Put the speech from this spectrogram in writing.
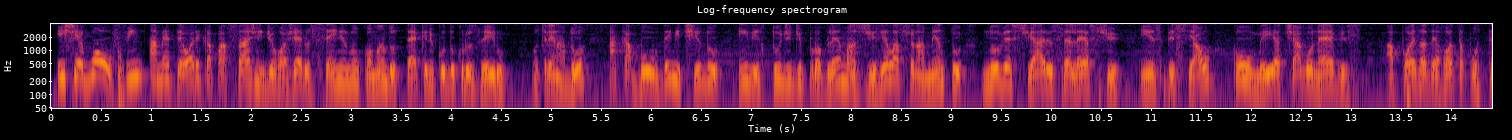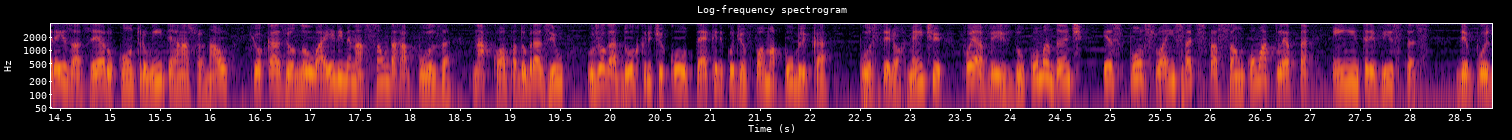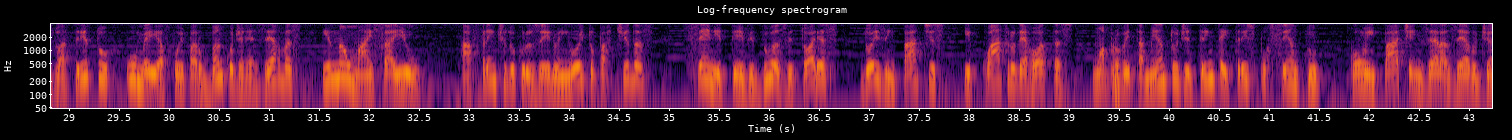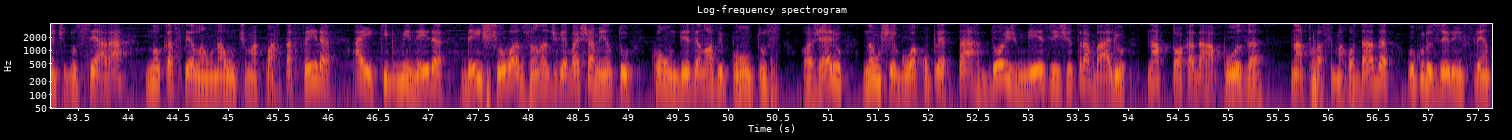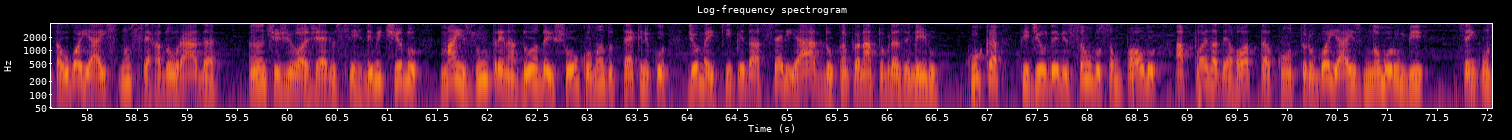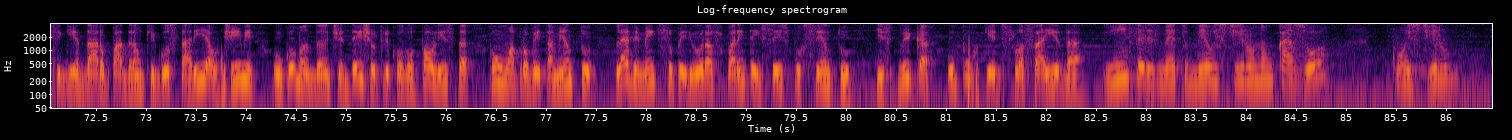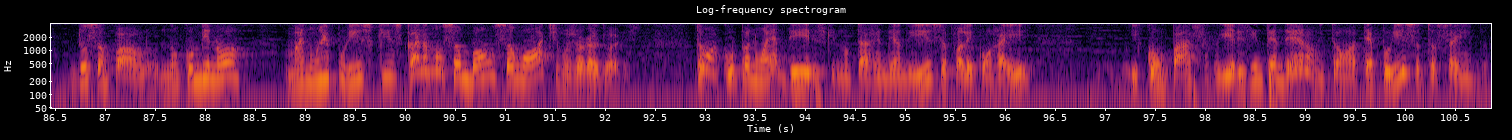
E chegou ao fim a meteórica passagem de Rogério Ceni no comando técnico do Cruzeiro. O treinador acabou demitido em virtude de problemas de relacionamento no vestiário celeste, em especial com o meia Thiago Neves. Após a derrota por 3 a 0 contra o Internacional, que ocasionou a eliminação da Raposa na Copa do Brasil, o jogador criticou o técnico de forma pública. Posteriormente, foi a vez do comandante expor sua insatisfação com o atleta em entrevistas. Depois do atrito, o Meia foi para o banco de reservas e não mais saiu. À frente do Cruzeiro em oito partidas, Ceni teve duas vitórias, dois empates e quatro derrotas, um aproveitamento de 33%. Com o um empate em 0 a 0 diante do Ceará, no Castelão na última quarta-feira, a equipe mineira deixou a zona de rebaixamento com 19 pontos. Rogério não chegou a completar dois meses de trabalho na Toca da Raposa. Na próxima rodada, o Cruzeiro enfrenta o Goiás no Serra Dourada. Antes de Rogério ser demitido, mais um treinador deixou o comando técnico de uma equipe da Série A do Campeonato Brasileiro. Cuca pediu demissão do São Paulo após a derrota contra o Goiás no Morumbi. Sem conseguir dar o padrão que gostaria ao time, o comandante deixa o tricolor paulista com um aproveitamento levemente superior aos 46%. Explica o porquê de sua saída. E infelizmente o meu estilo não casou com o estilo do São Paulo. Não combinou. Mas não é por isso que os caras não são bons, são ótimos jogadores. Então a culpa não é deles que não está rendendo isso. Eu falei com o Raí e com o Pássaro, e eles entenderam. Então até por isso eu estou saindo.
